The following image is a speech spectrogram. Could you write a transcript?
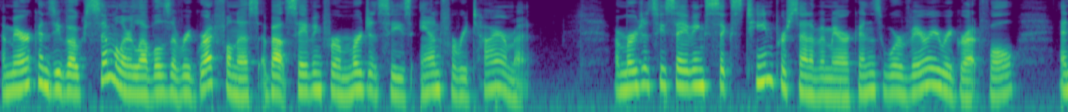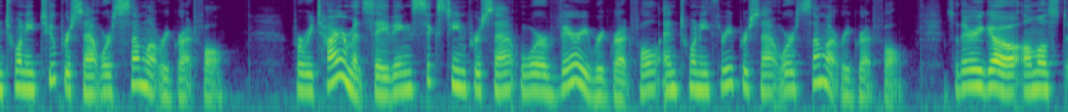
Americans evoked similar levels of regretfulness about saving for emergencies and for retirement. Emergency savings 16% of Americans were very regretful, and 22% were somewhat regretful. For retirement savings, 16% were very regretful, and 23% were somewhat regretful. So there you go, almost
